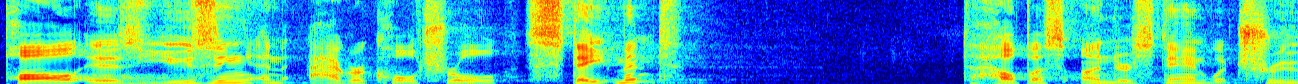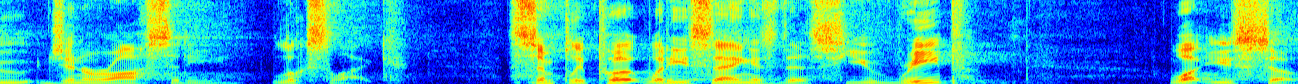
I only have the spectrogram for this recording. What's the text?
Paul is using an agricultural statement to help us understand what true generosity looks like. Simply put, what he's saying is this you reap what you sow.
